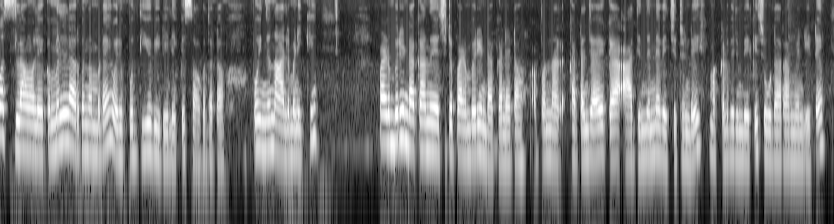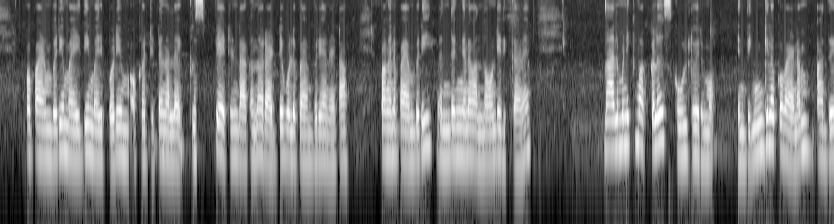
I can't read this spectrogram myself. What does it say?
അസ്സാം വലൈക്കും എല്ലാവർക്കും നമ്മുടെ ഒരു പുതിയ വീഡിയോയിലേക്ക് സ്വാഗതം കേട്ടോ അപ്പോൾ ഇന്ന് നാല് മണിക്ക് പഴംപൊരി ഉണ്ടാക്കാമെന്ന് വെച്ചിട്ട് പഴംപൊരി ഉണ്ടാക്കാൻ കേട്ടോ അപ്പം കട്ടൻ ചായയൊക്കെ ആദ്യം തന്നെ വെച്ചിട്ടുണ്ട്. മക്കൾ വരുമ്പോഴേക്ക് ചൂടാറാൻ വേണ്ടിയിട്ട്. അപ്പോൾ പഴംപൊരി മൈദയും മരിപ്പൊടിയും ഒക്കെ ഇട്ടിട്ട് നല്ല ക്രിസ്പി ആയിട്ട് ഉണ്ടാക്കുന്ന ഒരു അടിപൊളി പഴംപൊരിയാണ് കേട്ടോ അപ്പോൾ അങ്ങനെ പഴംപൊരി വെന്തിങ്ങനെ വന്നുകൊണ്ടിരിക്കുകയാണ് നാല് മണിക്ക് മക്കൾ സ്കൂളിൽ വരുമ്പോൾ എന്തെങ്കിലുമൊക്കെ വേണം. അത്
